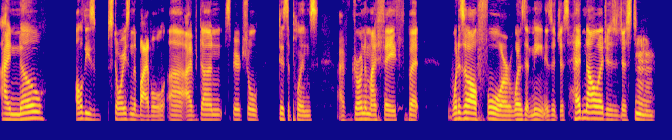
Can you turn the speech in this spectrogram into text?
I know all these stories in the Bible. Uh, I've done spiritual disciplines. I've grown in my faith, but what is it all for? What does it mean? Is it just head knowledge? Is it just mm.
